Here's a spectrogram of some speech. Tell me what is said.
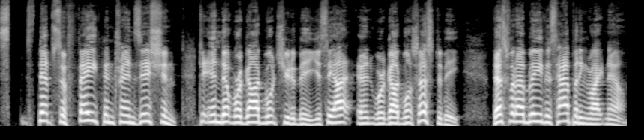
steps of faith and transition to end up where God wants you to be. You see, I and where God wants us to be. That's what I believe is happening right now.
